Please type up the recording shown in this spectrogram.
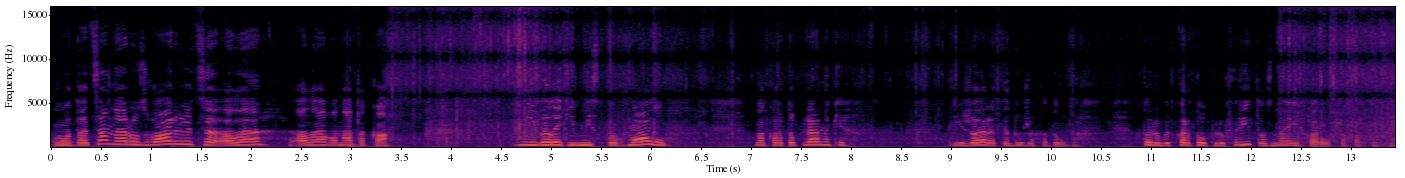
От, а ця не розварюється, але, але вона така. Мій великий вміст крохмалу на картопляники і жарити дуже добре. Хто любить картоплю фрі, то з неї хороша картопля.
